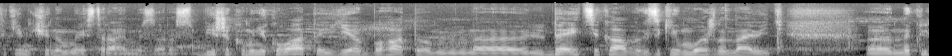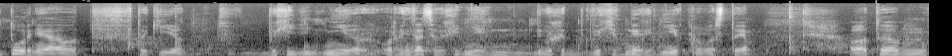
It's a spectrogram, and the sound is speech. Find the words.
Таким чином ми і стараємось зараз більше комунікувати. Є багато е, людей цікавих, з якими можна навіть е, не культурні, а от в такі от вихідні дні, організація вихідних вихідних днів провести. От ем,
